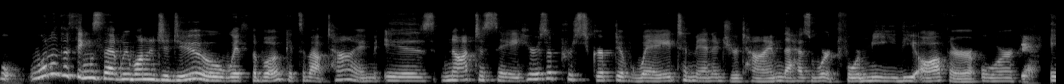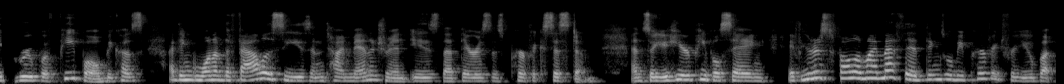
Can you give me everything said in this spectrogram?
Well, one of the things that we wanted to do with the book, It's About Time, is not to say, here's a prescriptive way to manage your time that has worked for me, the author, or yeah. a group of people. Because I think one of the fallacies in time management is that there is this perfect system. And so you hear people saying, if you just follow my method, things will be perfect for you. But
